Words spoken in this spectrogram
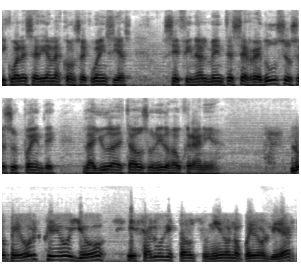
y cuáles serían las consecuencias si finalmente se reduce o se suspende la ayuda de Estados Unidos a Ucrania? Lo peor, creo yo, es algo que Estados Unidos no puede olvidar,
